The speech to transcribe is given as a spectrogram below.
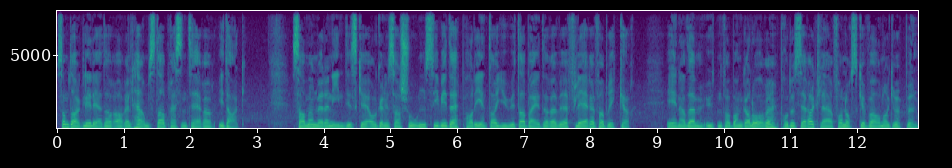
som daglig leder Arild Hermstad presenterer i dag. Sammen med den indiske organisasjonen Cividep har de intervjuet arbeidere ved flere fabrikker. En av dem utenfor Bangalore produserer klær for norske Warner-gruppen.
